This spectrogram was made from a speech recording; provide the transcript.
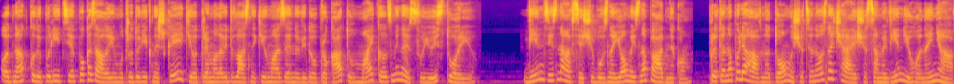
Однак, коли поліція показала йому трудові книжки, які отримала від власників магазину відеопрокату, Майкл змінив свою історію. Він зізнався, що був знайомий з нападником, проте наполягав на тому, що це не означає, що саме він його найняв.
